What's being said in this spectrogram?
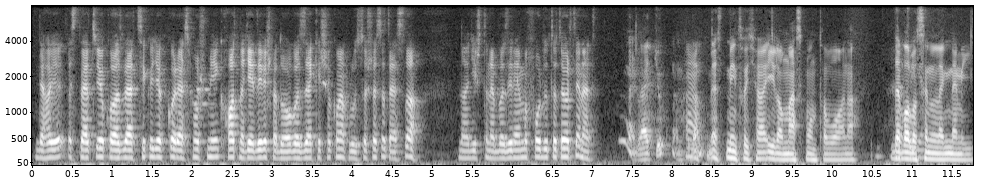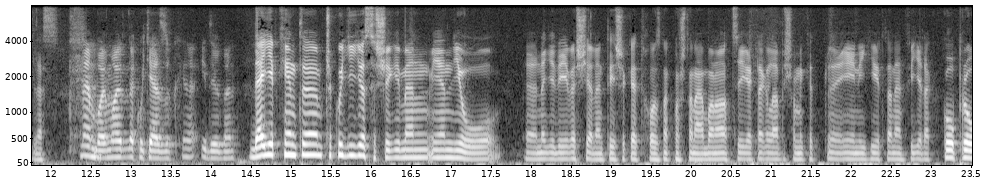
de hogy ezt lehet, hogy akkor az látszik, hogy akkor ezt most még 6 negyed is ledolgozzák, és akkor már pluszos lesz a Tesla? Nagy Isten, ebbe az irányba fordult a történet? Meglátjuk, nem hát, tudom. Ezt mint hogyha Elon Musk mondta volna. De hát valószínűleg igen. nem így lesz. Nem baj, majd lekutyázzuk időben. De egyébként csak úgy így összességében ilyen jó negyedéves jelentéseket hoznak mostanában a cégek legalábbis, amiket én így hirtelen figyelek. A GoPro,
